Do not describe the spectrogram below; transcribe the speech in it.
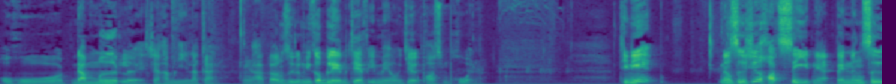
โอ้โหดำมืดเลยใช้คำนี้แล้วกันนะครับแล้วหนังสือเล่มนี้ก็ blame Jeff Immelt เยอะพอสมควร ทีนี้หนังสือชื่อ Hot Seat เนี่ยเป็นหนังสือ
